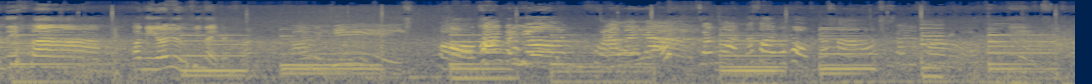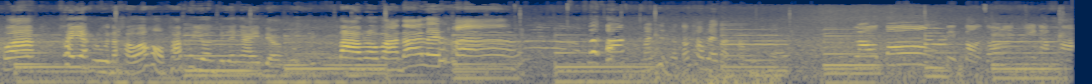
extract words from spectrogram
วัสดีค่ะ ตอนนี้เราอยู่ที่ไหนกันคะเราอยู่ที่หอภาพยนตร์สารยาจังหวัดนครปฐมนะคะใช่ค่ะว่าใครอยากรู้นะคะว่าหอภาพยนตร์เป็นยังไงเดี๋ยว ตามเรามาได้เลยค่ะ มาถึงเราต้องทำอะไรก่อนคะคุณแม่เราต้องติดต่อเจ้าหน้าที่นะคะ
